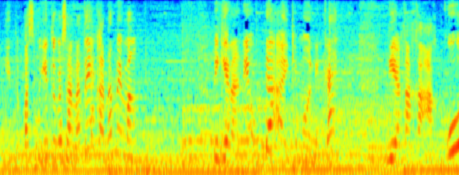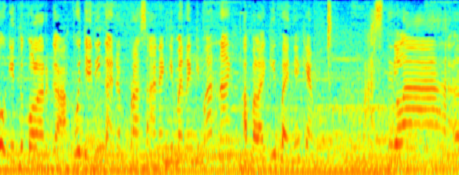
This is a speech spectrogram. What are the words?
gitu. Pas begitu ke sana tuh ya karena memang pikirannya udah Aiki mau nikah dia kakak aku gitu keluarga aku jadi nggak ada perasaan yang gimana gimana apalagi banyak yang pastilah e,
